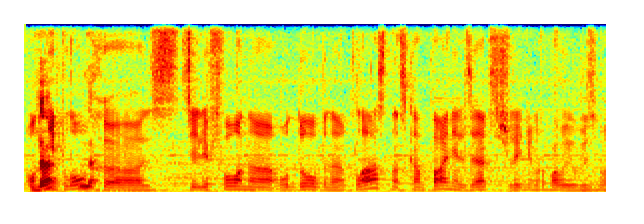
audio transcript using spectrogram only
Он да, неплох, да. Э, с телефона удобно, классно, с компании нельзя, к сожалению, групповые вызовы.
